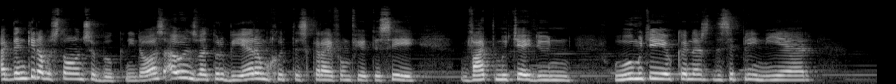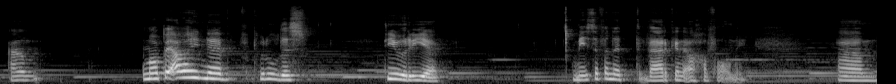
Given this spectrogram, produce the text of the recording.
ek dink nie daar bestaan so 'n boek nie. Daar's ouens wat probeer om goed te skryf om vir jou te sê wat moet jy doen? Hoe moet jy jou kinders dissiplineer? Ehm um, maar op die einde, ek bedoel dis teorieë. Meeste van dit werk in elk geval nie. Ehm um,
